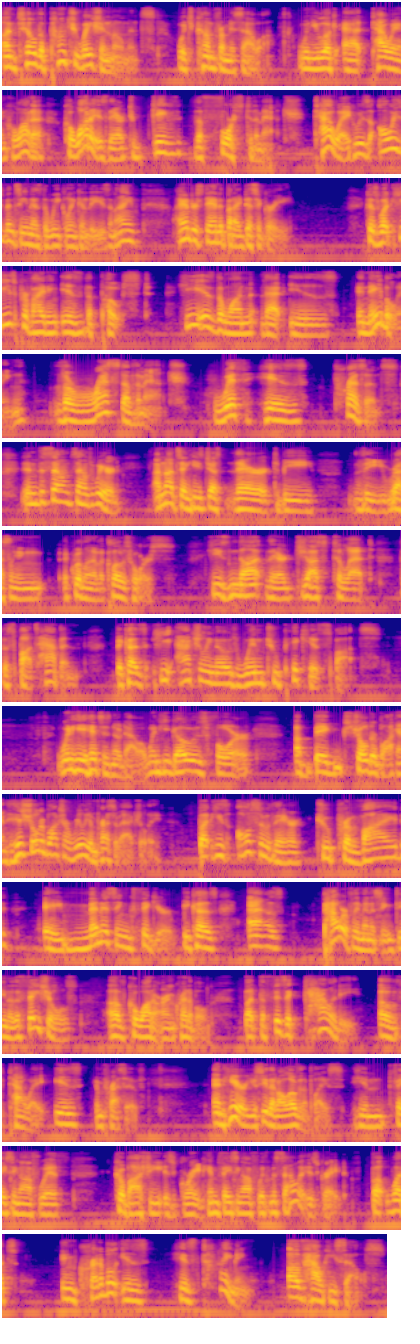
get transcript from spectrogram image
until the punctuation moments, which come from Misawa. When you look at Taue and Kawada, Kawada is there to give the force to the match. Taue, who has always been seen as the weak link in these, and I, I understand it, but I disagree. Because what he's providing is the post. He is the one that is enabling the rest of the match with his presence. And this sounds sounds weird. I'm not saying he's just there to be the wrestling equivalent of a clothes horse. He's not there just to let the spots happen because he actually knows when to pick his spots. When he hits his Nodowa, when he goes for a big shoulder block, and his shoulder blocks are really impressive actually. But he's also there to provide a menacing figure because as powerfully menacing, you know, the facials of Kawada are incredible, but the physicality of Taue is impressive. And here you see that all over the place. Him facing off with Kobashi is great. Him facing off with Misawa is great. But what's incredible is his timing of how he sells.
